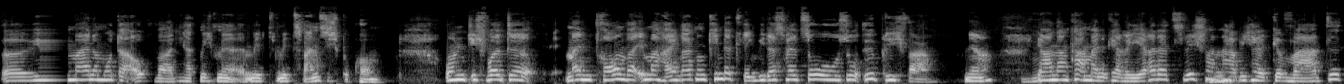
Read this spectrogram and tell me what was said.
Äh, wie meine Mutter auch war. Die hat mich mit, mit 20 bekommen. Und ich wollte, mein Traum war immer heiraten und Kinder kriegen, wie das halt so, so üblich war. Ja. Ja, und dann kam meine Karriere dazwischen und dann habe ich halt gewartet.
